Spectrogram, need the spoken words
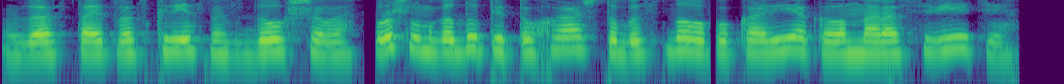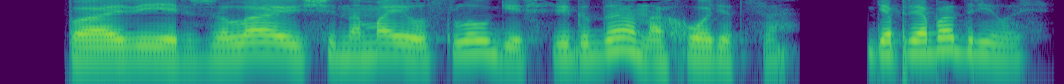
Заставит воскреснуть сдохшего в прошлом году петуха, чтобы снова кукарекал на рассвете? Поверь, желающие на мои услуги всегда находятся. Я приободрилась.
